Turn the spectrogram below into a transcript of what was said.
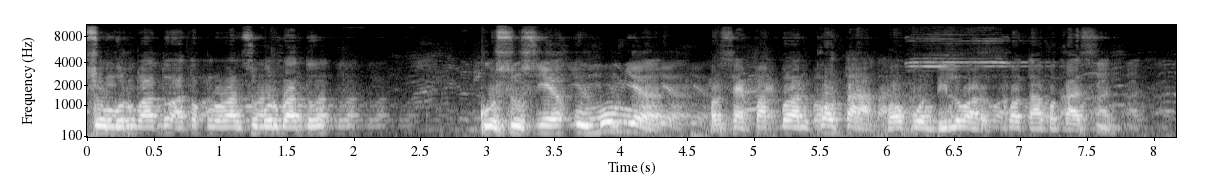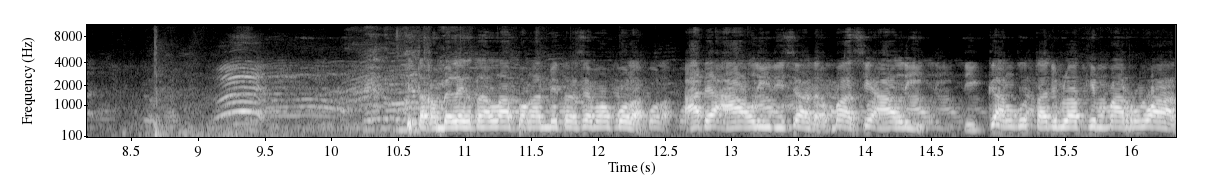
Sumur Batu atau Kelurahan Sumur Batu khususnya umumnya persepak bola kota maupun di luar kota Bekasi. Kita kembali ke lapangan mitra sepak bola. Ada Ali di sana, masih Ali. Diganggu tadi melalui Marwan.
